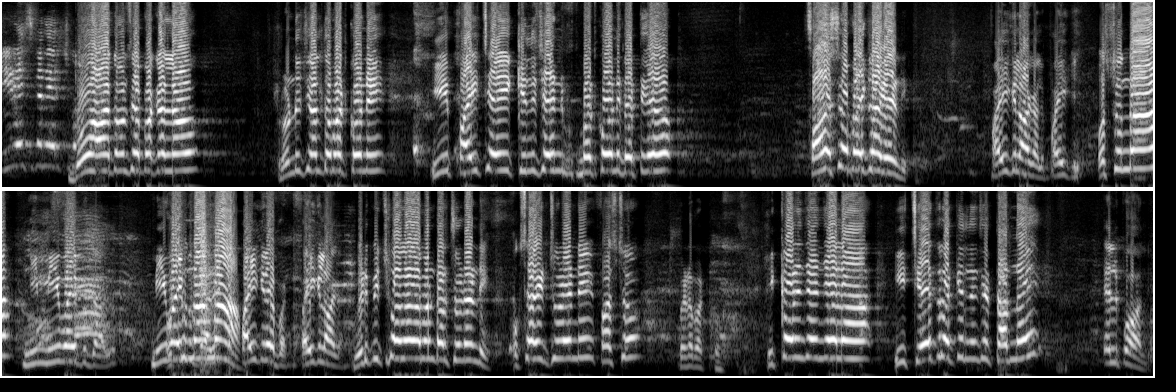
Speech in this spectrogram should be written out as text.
దో హాథోं से पकड़ लो రెండు చేతులతో పట్టుకోండి ఈ పై చేయి కింది చేయి పట్టుకోండి గట్టిగా ఫాస్ట్ గా పైకి లాగండి పైకి లాగాలి పైకి వస్తుందా నీ మీ వైపు కాదు మీ వైపు వస్తుందా కాదు, అమ్మా? పైకి లేపండి పైకి లాగా విడిపించుకోగలమంటారు చూడండి ఒకసారి ఇటు చూడండి ఫస్ట్ విడబట్టుకో ఇక్కడ నుంచి ఏం చేయాలా ఈ చేతుల కింద నుంచి టర్న్ అయి వెళ్ళిపోవాలి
